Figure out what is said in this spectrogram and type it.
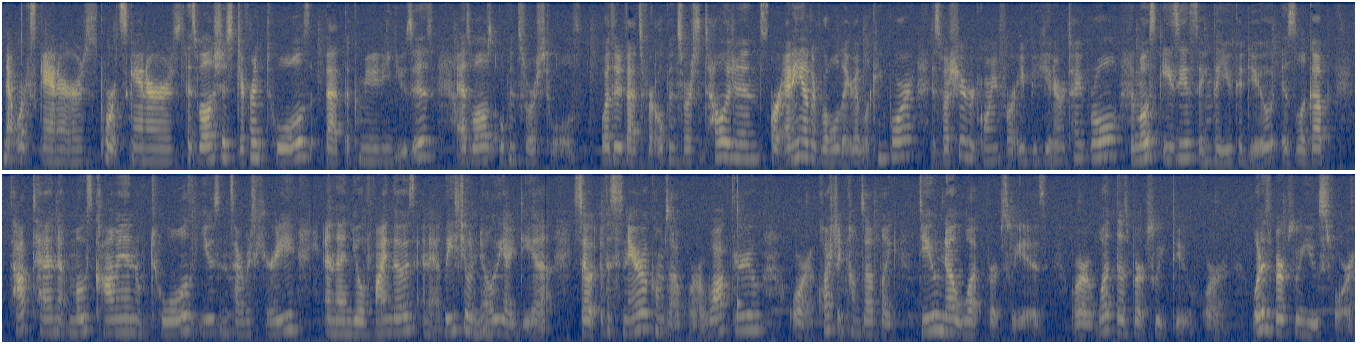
network scanners, port scanners, as well as just different tools that the community uses, as well as open source tools. Whether that's for open source intelligence or any other role that you're looking for, especially if you're going for a beginner type role, the most easiest thing that you could do is look up top 10 most common tools used in cybersecurity and then you'll find those and at least you'll know the idea. So if a scenario comes up or a walkthrough or a question comes up like do you know what Burp Suite is or what does Burp Suite do or what is Burp Suite used for?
